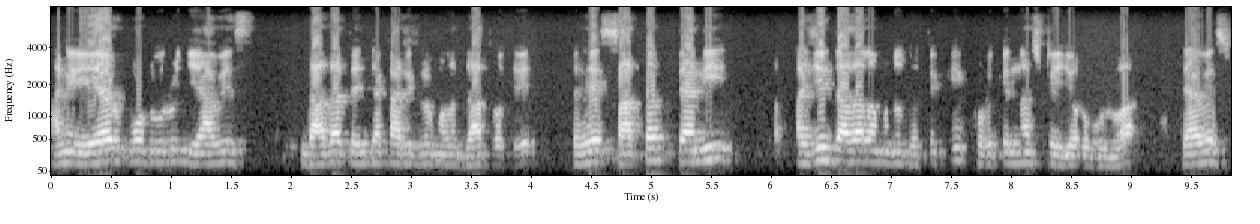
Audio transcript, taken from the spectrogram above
आणि एअरपोर्टवरून यावेळेस दादा त्यांच्या कार्यक्रमाला जात होते तर हे सातत्याने अजितदादाला म्हणत होते की खोडकेंना स्टेजवर बोलवा. त्यावेळेस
